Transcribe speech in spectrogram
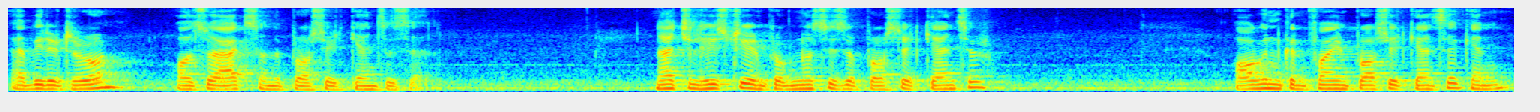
abiraterone, also acts on the prostate cancer cell. Natural history and prognosis of prostate cancer. Organ confined prostate cancer can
